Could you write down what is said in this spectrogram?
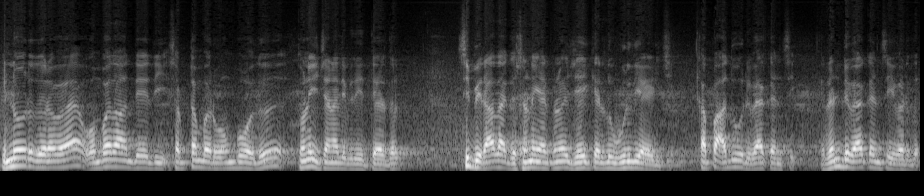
இன்னொரு தடவை ஒன்பதாம் தேதி செப்டம்பர் ஒம்பது துணை ஜனாதிபதி தேர்தல். சிபி ராதாகிருஷ்ணன் ஏற்கனவே ஜெயிக்கிறது உறுதியாயிடுச்சு. அப்போ அது ஒரு வேக்கன்சி ரெண்டு வேக்கன்சி வருது.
